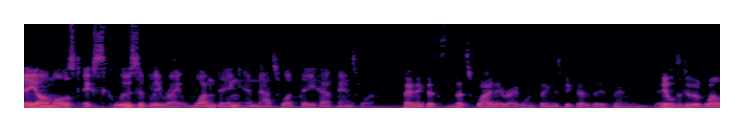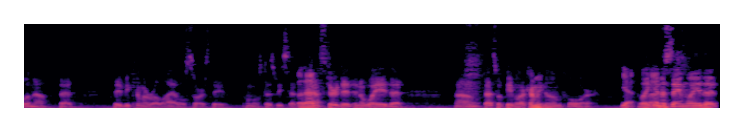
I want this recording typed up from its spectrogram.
they almost exclusively write one thing, and that's what they have fans for. I think that's that's why they write one thing is because they've been able to do it well enough that they become a reliable source. They've almost, as we said, But that's- mastered it in a way that um, that's what people are coming to them for. Yeah, Like in the that's- same way that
